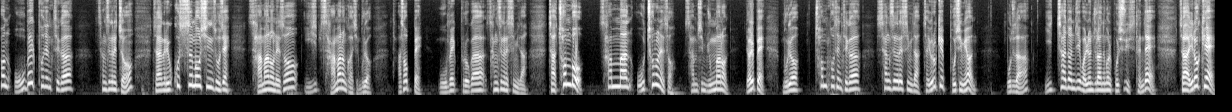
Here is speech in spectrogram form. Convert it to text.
1,500%가 상승을 했죠. 자, 그리고 코스모 신소재 4만 원에서 24만 원까지 무려 5배 500%가 상승을 했습니다. 자, 첨보 3만 5천 원에서 36만 원 10배 무려 1000%가 상승을 했습니다. 자, 이렇게 보시면 모두 다 2차 전지 관련주라는 걸 보실 수 있을 텐데 자, 이렇게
